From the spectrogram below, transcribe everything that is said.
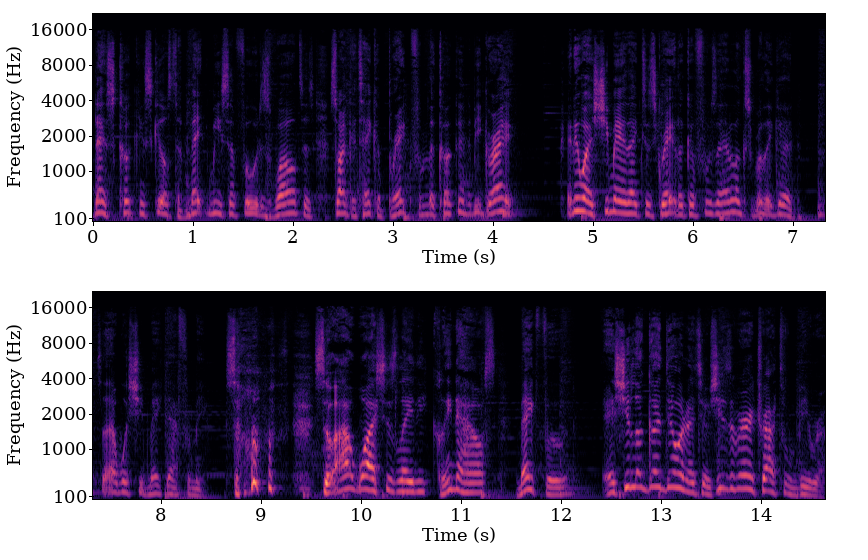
nice cooking skills to make me some food as well, to, so I can take a break from the cooking. It'd be great. Anyway, she made like this great looking food. That looks really good. So I wish she'd make that for me. So, so I watched this lady clean the house, make food, and she looked good doing it too. She's a very attractive be real.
